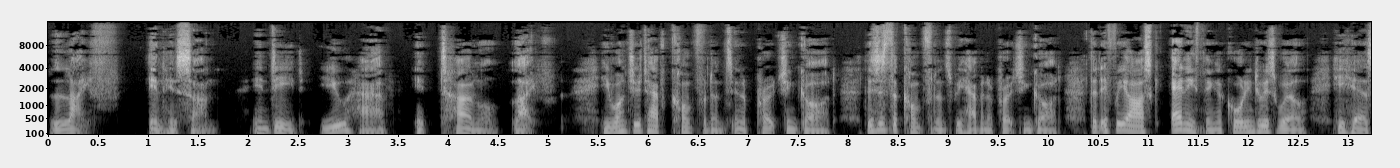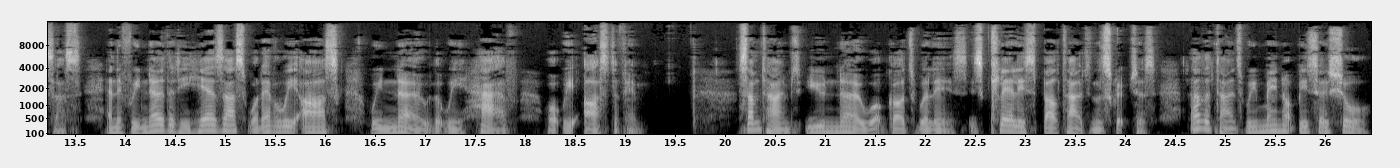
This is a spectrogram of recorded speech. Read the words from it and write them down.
life in His Son. Indeed, you have eternal life. He wants you to have confidence in approaching God. This is the confidence we have in approaching God, that if we ask anything according to His will, He hears us. And if we know that He hears us, whatever we ask, we know that we have what we asked of Him. Sometimes you know what God's will is. It's clearly spelt out in the scriptures. At other times we may not be so sure.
